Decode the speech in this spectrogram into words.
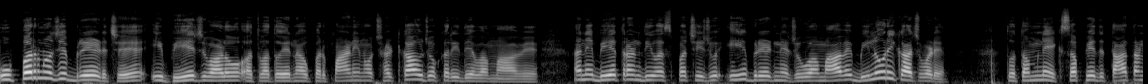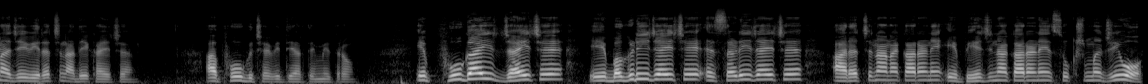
ઉપરનો જે બ્રેડ છે, એ ભેજવાળો અથવા તો એના ઉપર પાણીનો છંટકાવ જો કરી દેવામાં આવે અને બે ત્રણ દિવસ પછી જો એ બ્રેડને જોવામાં આવે બિલોરી કાચ વડે, તો તમને એક સફેદ તાંતણા જેવી રચના દેખાય છે. આ ફૂગ છે, વિદ્યાર્થી મિત્રો. એ ફૂગાઈ જાય છે, એ બગડી જાય છે, એ સડી જાય છે આ રચનાના કારણે, એ ભેજના કારણે સૂક્ષ્મ જીવો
